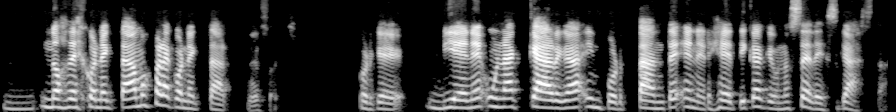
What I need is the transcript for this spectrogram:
nos desconectamos para conectar, Exacto. porque viene una carga importante energética que uno se desgasta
